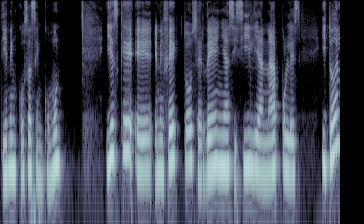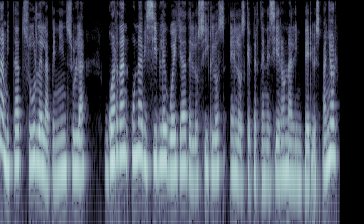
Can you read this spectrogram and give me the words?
tienen cosas en común. Y es que, eh, en efecto, Cerdeña, Sicilia, Nápoles y toda la mitad sur de la península guardan una visible huella de los siglos en los que pertenecieron al imperio español.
